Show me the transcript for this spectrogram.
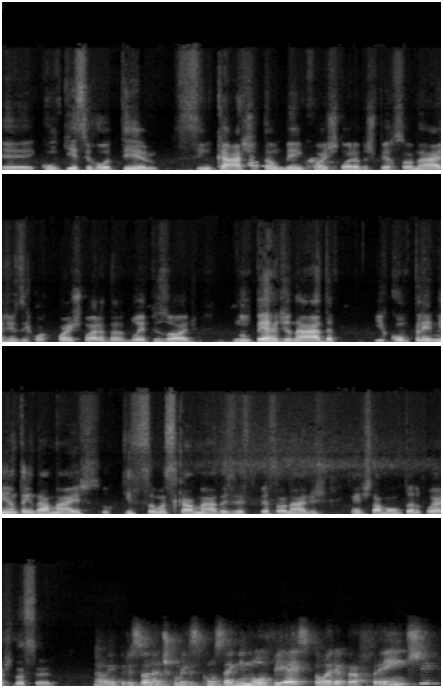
é, com que esse roteiro se encaixe tão bem com a história dos personagens e com a, com a história do, do episódio. Não perde nada, e complementa ainda mais o que são as camadas desses personagens que a gente está montando para o resto da série. Não, é impressionante como eles conseguem mover a história para frente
